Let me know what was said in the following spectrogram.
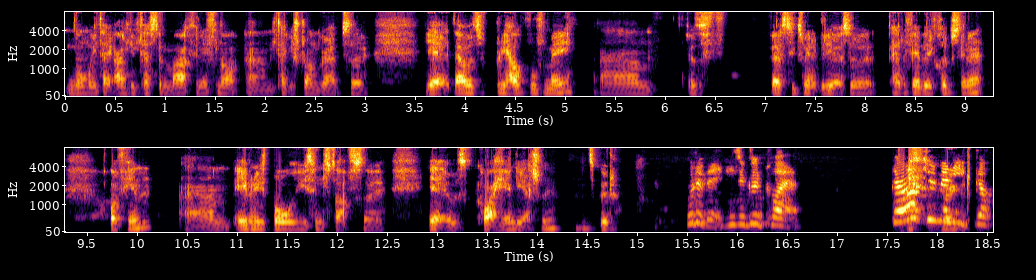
normally take uncontested marks, and if not, um, take a strong grab. So, yeah, that was pretty helpful for me. Um, it was a first six minute video, so it had a fair bit of clips in it of him, um, even his ball use and stuff. So, yeah, it was quite handy actually. It's good. Would have been. He's a good player. There aren't too many guns.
